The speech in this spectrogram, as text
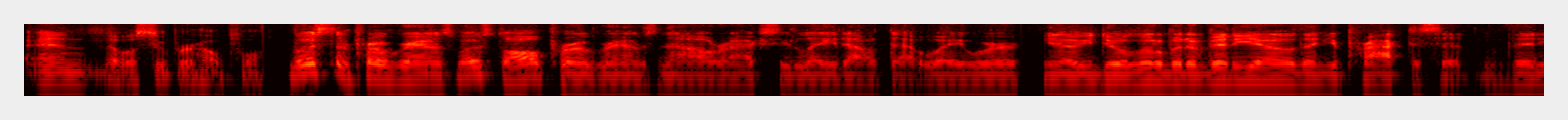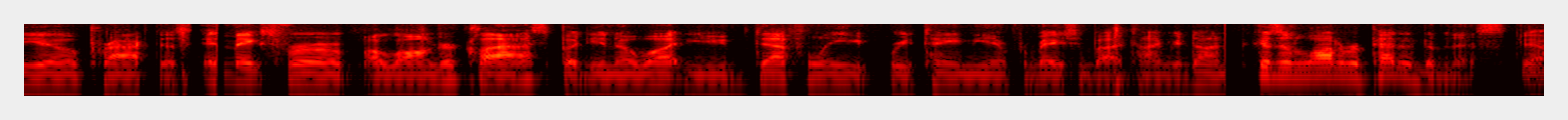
And that was super helpful. Most of the programs, most all programs now are actually laid out that way where, you know, you do a little bit of video, then you practice it. Video, practice. It makes for a longer class, but you know what? You definitely retain the information by the time you're done because there's a lot of repetitiveness Yeah.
